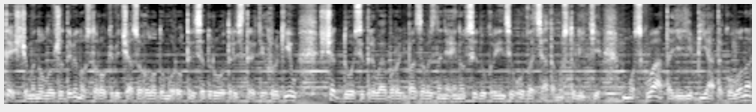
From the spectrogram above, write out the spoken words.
Те, що минуло вже 90 років від часу голодомору 32-33 років, ще досі триває боротьба за визнання геноциду українців у 20 столітті. Москва та її п'ята колона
